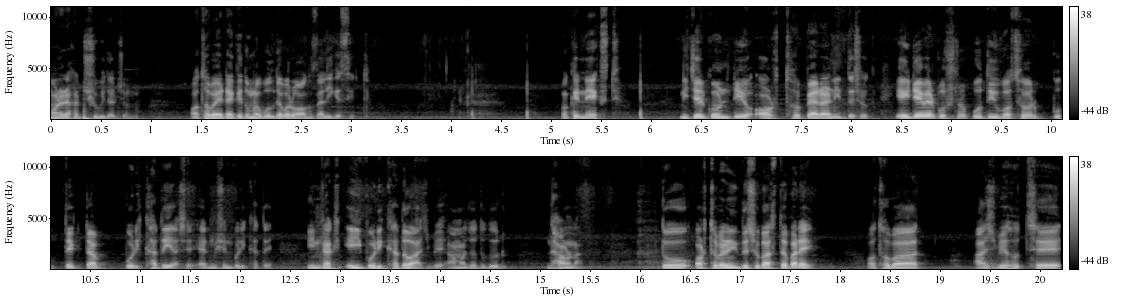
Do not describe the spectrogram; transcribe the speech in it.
মনে রাখার সুবিধার জন্য। অথবা এটাকে তোমরা বলতে পারো অক্সালিক অ্যাসিড ওকে নেক্সট নিচের কোনটি অর্থ প্যারা নির্দেশক? এই টাইপের প্রশ্ন প্রতি বছর প্রত্যেকটা পরীক্ষাতেই আসে অ্যাডমিশন পরীক্ষাতে। ইনফ্যাক্ট এই পরীক্ষাতেও আসবে, আমার যতদূর ধারণা। তো অর্থ প্যারা নির্দেশক আসতে পারে? অথবা আসবে হচ্ছে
